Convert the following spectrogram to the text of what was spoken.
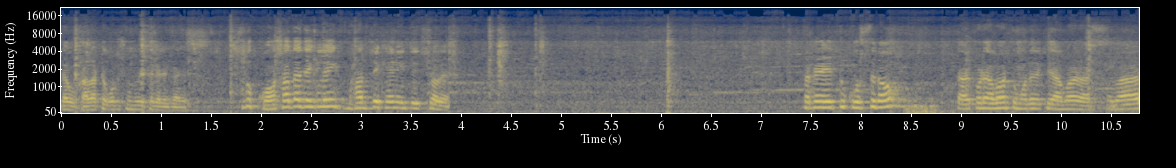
দেখো কালারটা কত সুন্দর এসে গেছে শুধু কষাটা দেখলেই ভাত দেখে নিতে ইচ্ছে হবে। তাকে একটু কষতে দাও তারপরে আবার তোমাদেরকে আবার এবার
